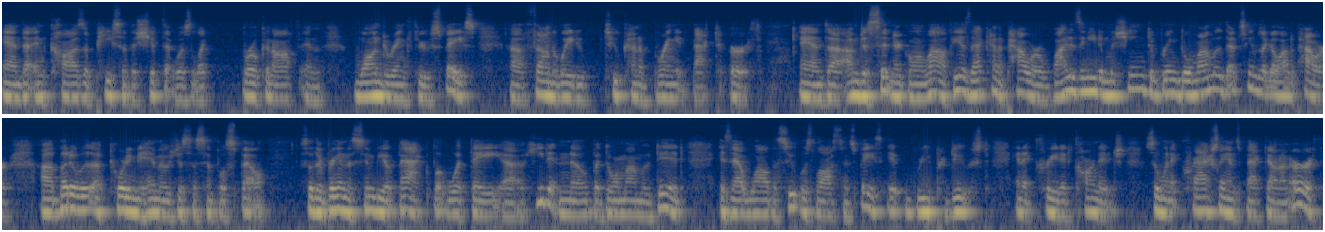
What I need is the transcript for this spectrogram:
and uh, and cause a piece of the ship that was like broken off and wandering through space, uh, found a way to to kind of bring it back to Earth. And uh, I'm just sitting there going, wow, if he has that kind of power, why does he need a machine to bring Dormammu? That seems like a lot of power. Uh, but it was, according to him, it was just a simple spell. So they're bringing the symbiote back, but what they uh, he didn't know, but Dormammu did, is that while the suit was lost in space, it reproduced and it created carnage. So when it crash lands back down on Earth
